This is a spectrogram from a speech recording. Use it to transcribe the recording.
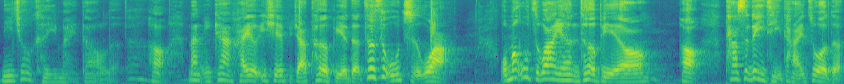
你就可以买到了。好，那你看还有一些比较特别的，这是五指袜，我们五指袜也很特别哦。好，它是立体台做的，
